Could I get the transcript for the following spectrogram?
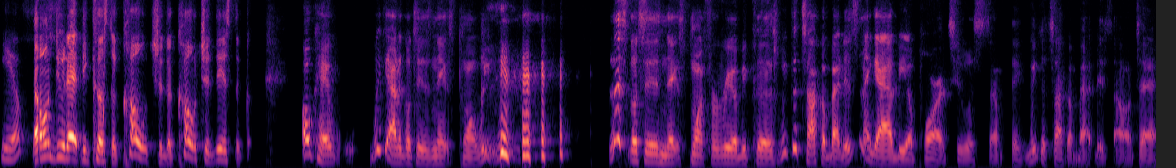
Yep. Don't do that because the culture, the culture, this, the okay, we got to go to this next point. We, we let let's go to this next point for real because we could talk about this. May gotta be a part two or something. We could talk about this all the time.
